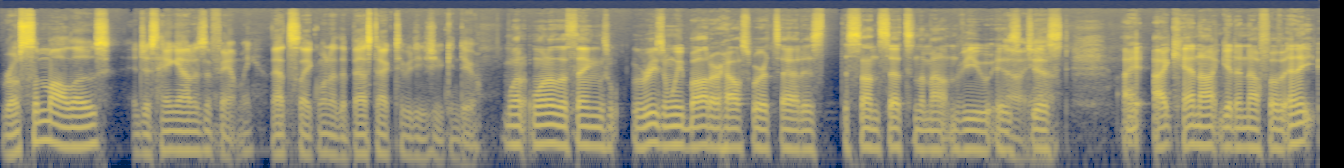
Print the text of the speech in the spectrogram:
roast some mallows, and just hang out as a family. That's like one of the best activities you can do. one one of the things, the reason we bought our house where it's at is the sunsets and the mountain view is Oh, yeah. just. I, I cannot get enough of it. And it,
